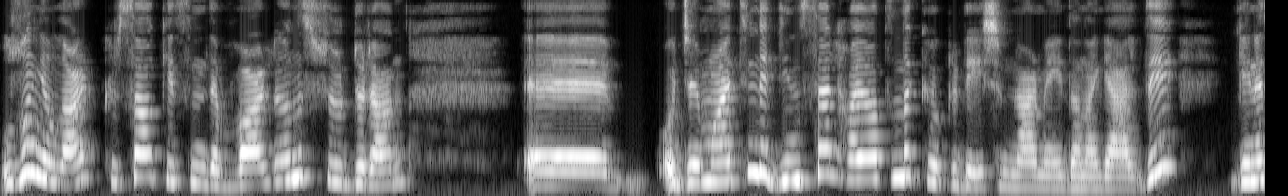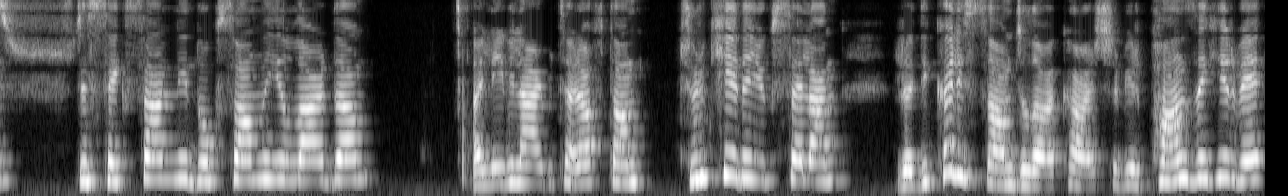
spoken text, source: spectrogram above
uzun yıllar kırsal kesimde varlığını sürdüren e, o cemaatin de dinsel hayatında köklü değişimler meydana geldi. Gene işte 80'li 90'lı yıllarda Aleviler bir taraftan Türkiye'de yükselen radikal İslamcılığa karşı bir panzehir ve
